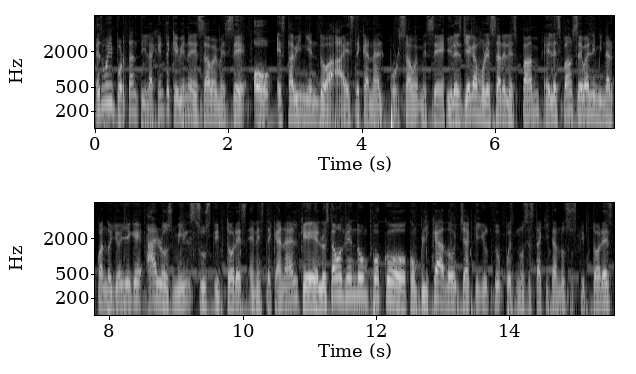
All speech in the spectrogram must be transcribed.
Es muy importante y la gente que viene de SAO MC o está viniendo a, a este canal por SAO MC y les llega a molestar el spam, el spam se va a eliminar cuando yo llegue a los mil suscriptores en este canal, que lo estamos viendo un poco complicado ya que YouTube pues nos está quitando suscriptores,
